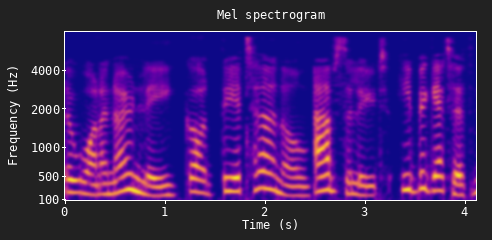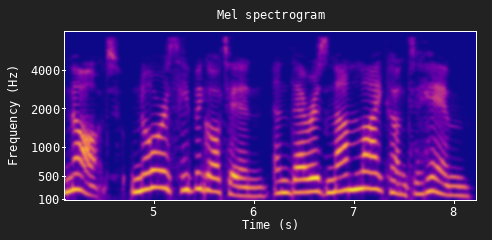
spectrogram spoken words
the one and only, God, the eternal, absolute, He begetteth not, nor is He begotten, and there is none like unto Him.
